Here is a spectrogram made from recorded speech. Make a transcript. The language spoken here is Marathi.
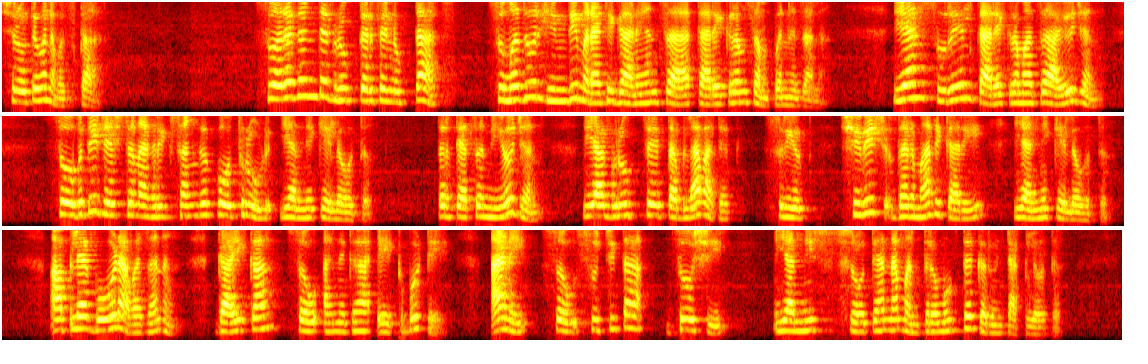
श्रोते नमस्कार. स्वरगंध ग्रुपतर्फे नुकताच सुमधुर हिंदी मराठी गाण्यांचा कार्यक्रम संपन्न झाला. या सुरेल कार्यक्रमाचं आयोजन सोबती ज्येष्ठ नागरिक संघ कोथरूड यांनी केलं होतं. तर त्याचं नियोजन या ग्रुपचे तबलावादक श्रीयुत शिरीष धर्माधिकारी यांनी केलं होतं. आपल्या गोड आवाजानं गायिका सौ अनघा एकबोटे आणि सौ सुचिता जोशी यांनी श्रोत्यांना मंत्रमुग्ध करून टाकलं होतं.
